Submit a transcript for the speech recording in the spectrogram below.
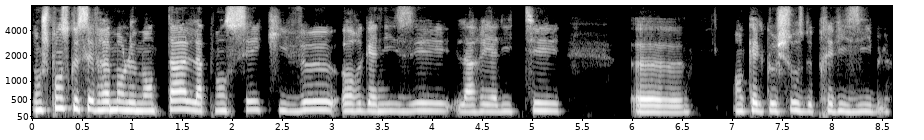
Donc je pense que c'est vraiment le mental, la pensée qui veut organiser la réalité euh, en quelque chose de prévisible.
